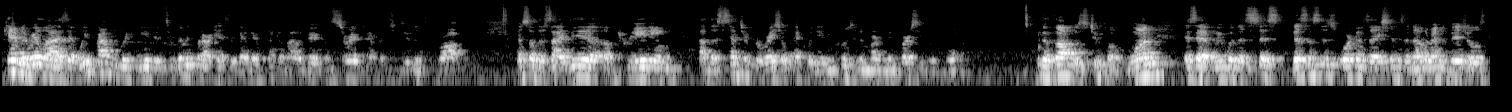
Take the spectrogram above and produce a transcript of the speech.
came to realize that we probably needed to really put our heads together and think about a very concerted effort to do this broadly. And so this idea of creating uh, the Center for Racial Equity and Inclusion at Martin University was born. The thought was twofold. One is that we would assist businesses, organizations, and other individuals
